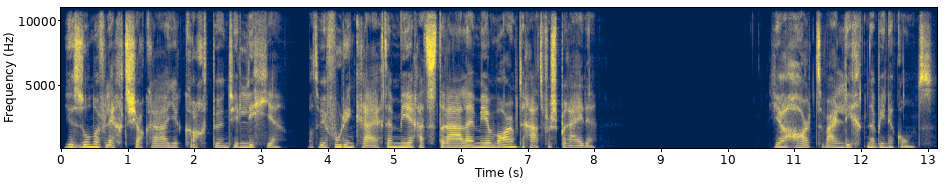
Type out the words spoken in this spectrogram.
Je zonnevlechtchakra, je krachtpunt, je lichtje, wat weer voeding krijgt en meer gaat stralen en meer warmte gaat verspreiden. je hart waar licht naar binnen komt.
